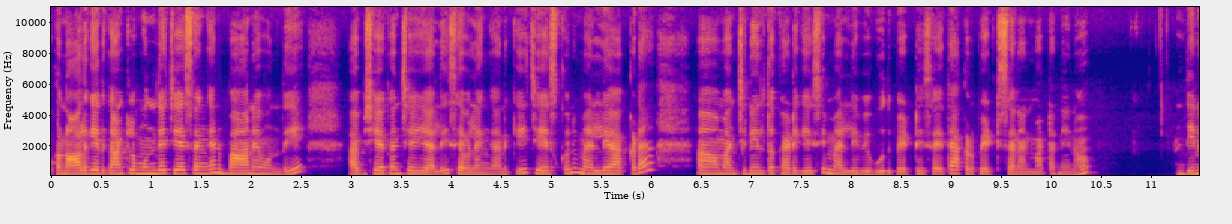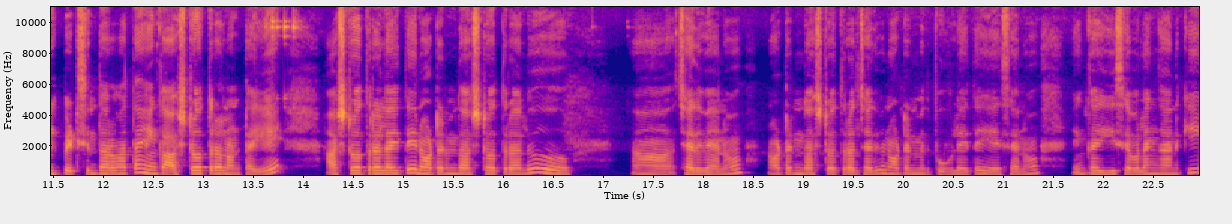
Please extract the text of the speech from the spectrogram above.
ఒక 4, 5 గంటల ముందే చేసాం కానీ బాగానే ఉంది. అభిషేకం చేయాలి శివలింగానికి. చేసుకొని మళ్ళీ అక్కడ మంచినీళ్ళతో కడిగేసి మళ్ళీ విభూతి పెట్టేసి అయితే అక్కడ పెట్టేసాననమాట నేను. దీనికి పెట్టిన తర్వాత ఇంకా అష్టోత్తరాలు ఉంటాయి. అష్టోత్తరాలు అయితే నూట ఎనిమిది అష్టోత్తరాలు చదివాను. నూట ఎనిమిది అష్టోత్తరాలు చదివి నూట ఎనిమిది పువ్వులు అయితే వేసాను. ఇంకా ఈ శివలింగానికి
